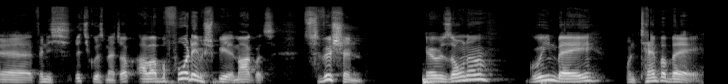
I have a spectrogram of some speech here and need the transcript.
Äh, Finde ich richtig gutes Matchup. Aber bevor dem Spiel, Markus, zwischen Arizona, Green Bay und Tampa Bay,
